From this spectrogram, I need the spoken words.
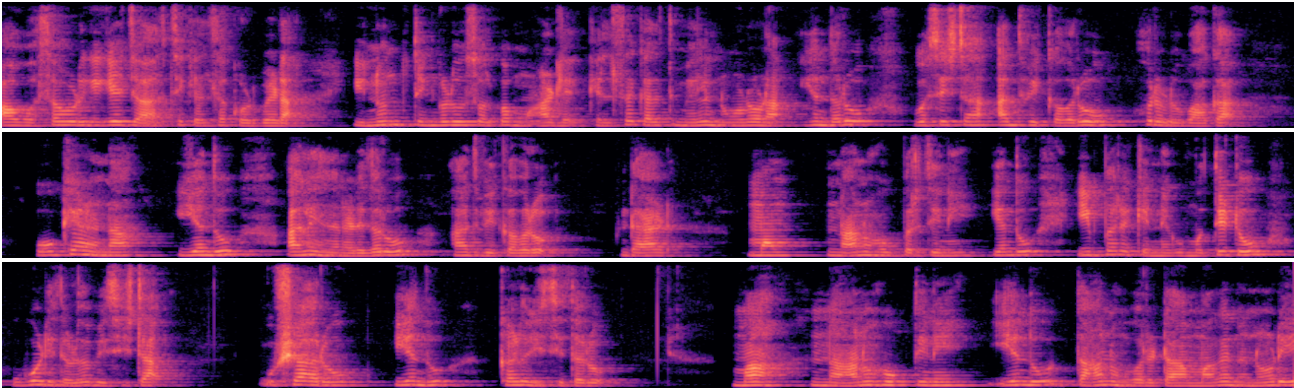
ಆ ಹೊಸ ಹುಡುಗಿಗೆ ಜಾಸ್ತಿ ಕೆಲಸ ಕೊಡಬೇಡ. ಇನ್ನೊಂದು ತಿಂಗಳು ಸ್ವಲ್ಪ ಮಾಡಲೆ, ಕೆಲಸ ಕಲಿತ ಮೇಲೆ ನೋಡೋಣ ಎಂದರು ವಸಿಷ್ಠ ಅದ್ವಿಕ್ ಅವರು ಹೊರಡುವಾಗ. ಓಕೆ ಅಣ್ಣ ಎಂದು ಅಲ್ಲಿಂದ ನಡೆದರು ಅದ್ವಿಕ್ ಅವರು. ಡ್ಯಾಡ್, ಮಾಮ್, ನಾನು ಹೋಗಿ ಬರ್ತೀನಿ ಎಂದು ಇಬ್ಬರ ಕೆನ್ನೆಗೂ ಮುತ್ತಿಟ್ಟು ಓಡಿದಳು ವಿಶಿಷ್ಟ ಹುಷಾರು ಎಂದು ಕಳುಹಿಸಿದರು. ಮಾ, ನಾನು ಹೋಗ್ತೀನಿ ಎಂದು ತಾನು ಹೊರಟ ಮಗನ ನೋಡಿ,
